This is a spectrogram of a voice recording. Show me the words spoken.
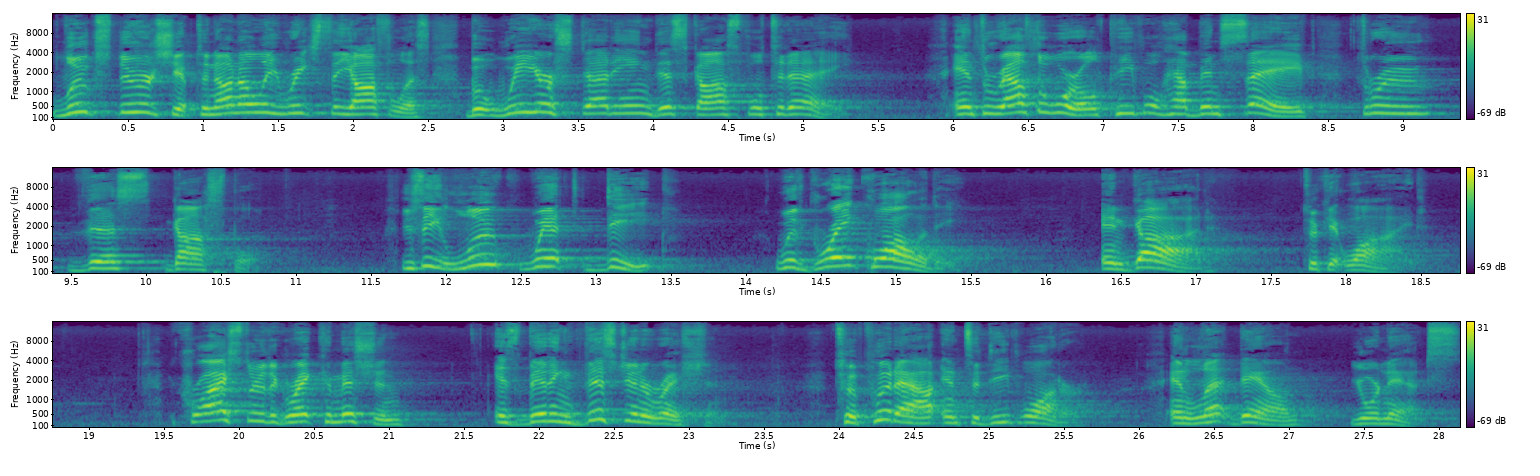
Luke's stewardship to not only reach Theophilus, but we are studying this gospel today. And throughout the world, people have been saved through this gospel. You see, Luke went deep with great quality, and God took it wide. Christ, through the Great Commission, is bidding this generation to put out into deep water and let down your nets.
